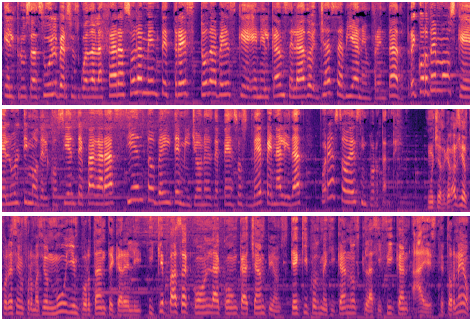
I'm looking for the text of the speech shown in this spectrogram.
El Cruz Azul versus Guadalajara solamente 3 toda vez que en el cancelado ya se habían enfrentado. Recordemos que el último del cociente pagará 120 millones de pesos de penalidad, por eso es importante. Muchas gracias por esa información muy importante, Kareli. ¿Y qué pasa con la Conca Champions? ¿Qué equipos mexicanos clasifican a este torneo?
